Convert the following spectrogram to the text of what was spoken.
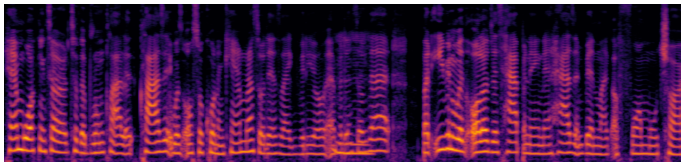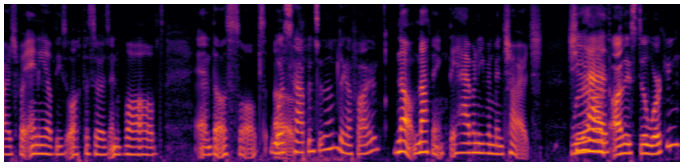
him walking to her to the broom closet, closet was also caught on camera, so there's like video evidence of that. But even with all of this happening, there hasn't been like a formal charge for any of these officers involved in the assault. What's of- happened to them? They got fired. No, nothing. They haven't even been charged. She Where has are, are they still working?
